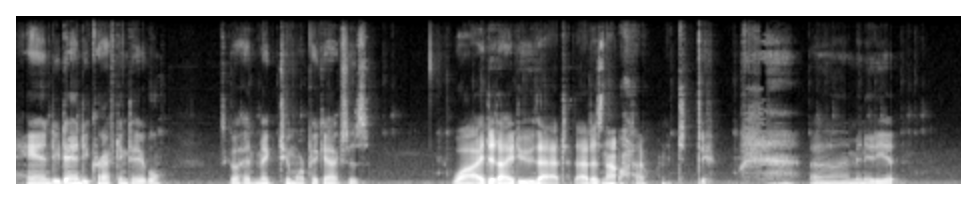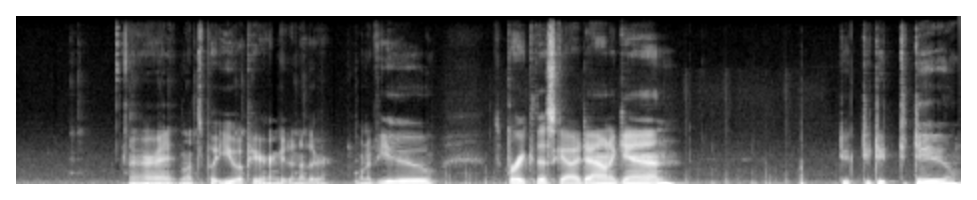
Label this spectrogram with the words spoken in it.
handy-dandy crafting table. Let's go ahead and make two more pickaxes. Why did I do that? That is not what I wanted to do. I'm an idiot. Alright, let's put you up here and get another one of you. Let's break this guy down again. Do do do do do.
